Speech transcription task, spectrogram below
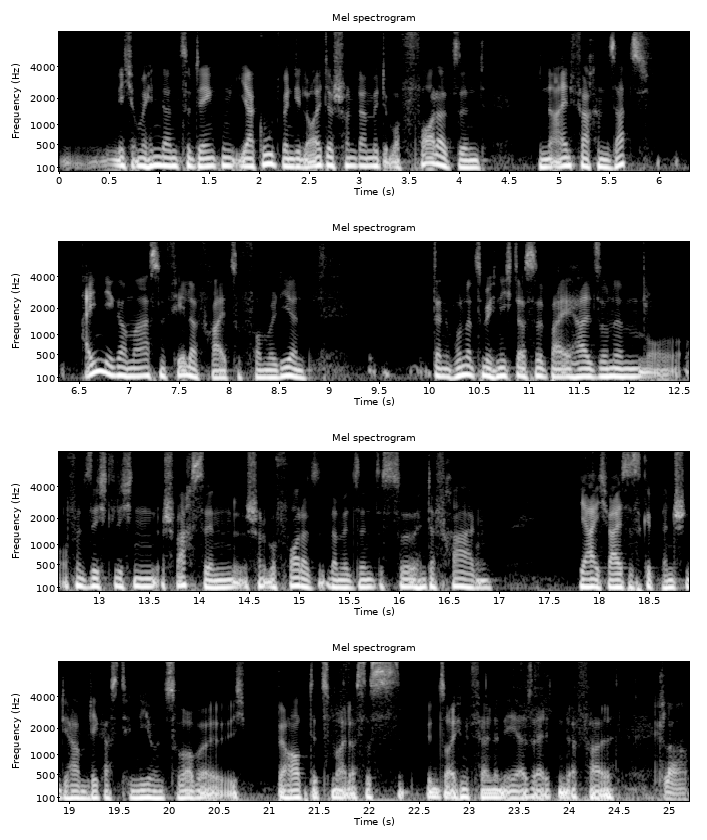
nicht umhin dann zu denken, ja gut, wenn die Leute schon damit überfordert sind, einen einfachen Satz einigermaßen fehlerfrei zu formulieren, dann wundert es mich nicht, dass sie bei halt so einem offensichtlichen Schwachsinn schon überfordert damit sind, das zu hinterfragen. Ja, ich weiß, es gibt Menschen, die haben Legasthenie und so, aber ich behaupte jetzt mal, dass das in solchen Fällen eher selten der Fall. Klar.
